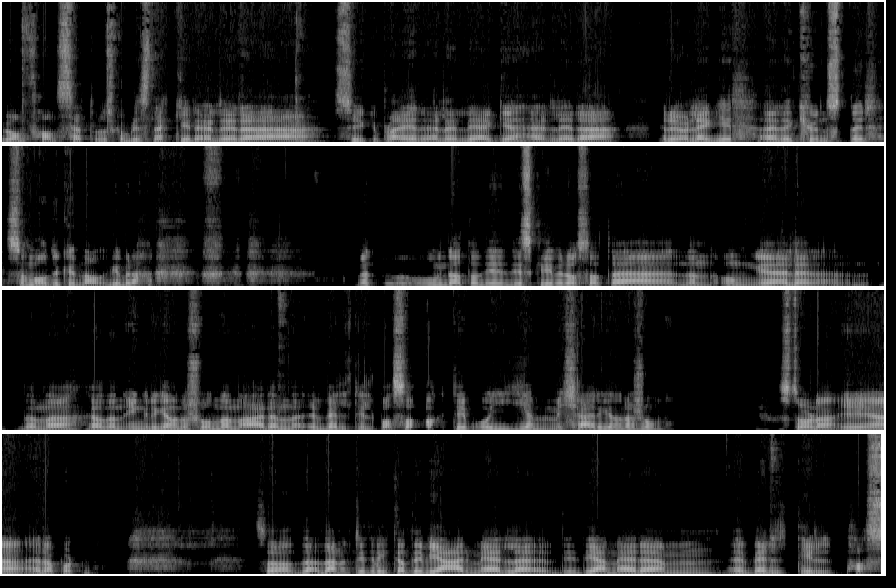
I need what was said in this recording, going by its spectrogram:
uansett om du skal bli snekker eller eh, sykepleier eller lege eller rørlegger eller kunstner, så må du kunne algebra. Men Ungdata de, de, skriver også at eh, den unge, eller denne, ja, den yngre generasjonen den er en veltilpassa, aktiv og hjemmekjær generasjon, står det i uh, rapporten. Så det, det, er nok litt riktig at vi er mer, de, de er mer um, veltilpass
